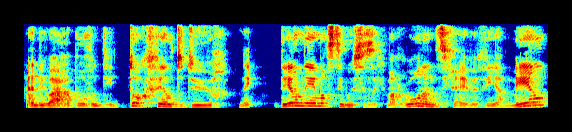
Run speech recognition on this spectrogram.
En die waren bovendien toch veel te duur. Nee, deelnemers die moesten zich maar gewoon inschrijven via mail.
